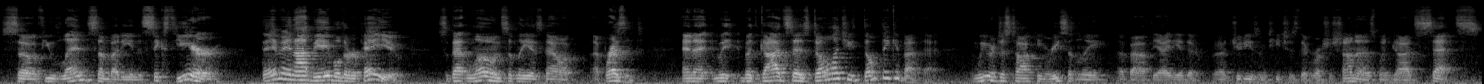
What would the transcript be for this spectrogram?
So if you lend somebody in the sixth year, they may not be able to repay you. So that loan suddenly is now a, a present. And I, but God says, don't let you don't think about that. We were just talking recently about the idea that uh, Judaism teaches that Rosh Hashanah is when God sets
